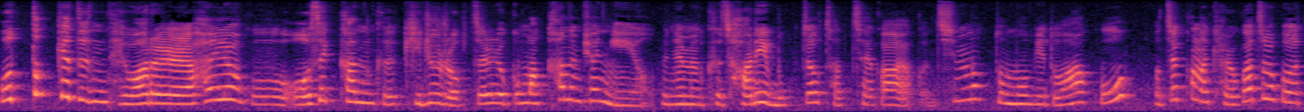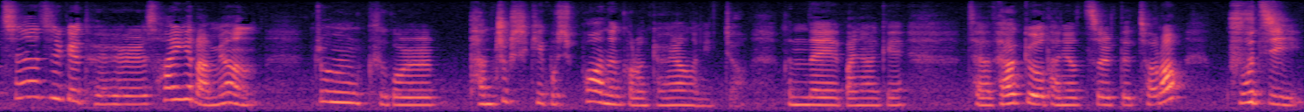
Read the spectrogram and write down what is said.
어떻게든 대화를 하려고 어색한 그 기류를 없애려고 막 하는 편이에요. 왜냐면 그 자리 목적 자체가 약간 친목 도모기도 하고 어쨌거나 결과적으로 친해지게 될 사이라면 좀 그걸 단축시키고 싶어하는 그런 경향은 있죠. 근데 만약에 제가 대학교 다녔을 때처럼 굳이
